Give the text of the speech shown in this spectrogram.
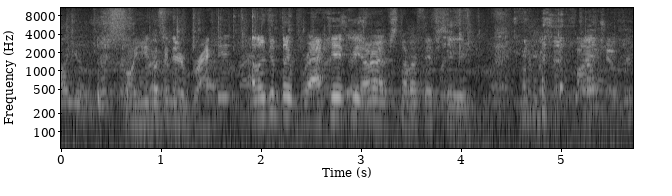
Oh, you look at their bracket? I looked at their bracket PR. I'm just number 15. Fine Joker.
